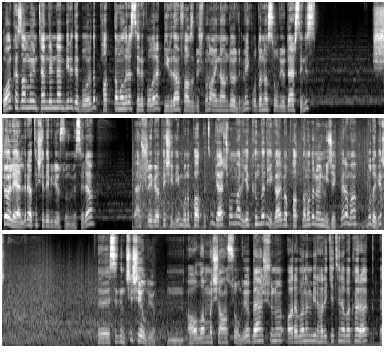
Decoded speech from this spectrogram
Puan kazanma yöntemlerinden biri de bu arada patlamalara sebep olarak birden fazla düşmanı aynı anda öldürmek. O da nasıl oluyor derseniz şöyle yerlere ateş edebiliyorsunuz mesela. Ben şuraya bir ateş edeyim bunu patlatayım. Gerçi onlar yakında değil galiba patlamadan ölmeyecekler ama bu da bir e, sizin için şey oluyor. Hmm, avlanma şansı oluyor. Ben şunu arabanın bir hareketine bakarak e,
